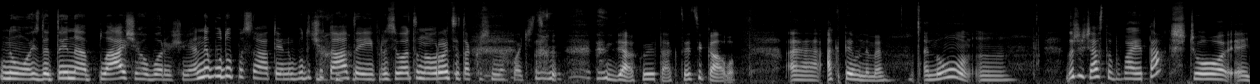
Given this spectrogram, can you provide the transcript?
ну ось дитина плаче, говорить, що я не буду писати, я не буду читати, і працювати на уроці також не хочеться? Дякую, так, це цікаво. Е, активними. Ну, дуже часто буває так, що е,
